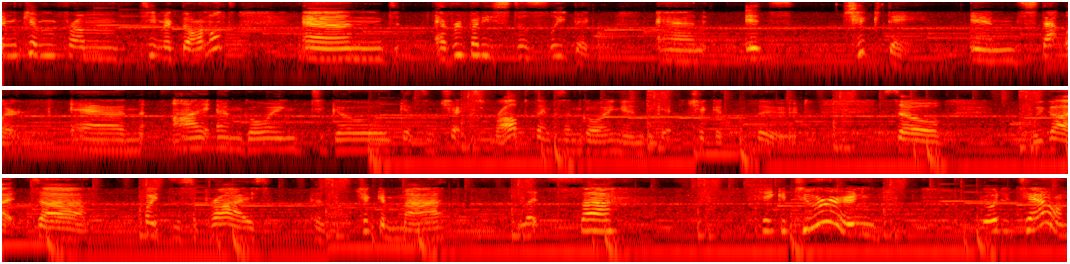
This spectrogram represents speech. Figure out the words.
I'm Kim from Team MacDonald, and everybody's still sleeping. And it's Chick Day in Stettler, and I am going to go get some chicks. Rob thinks I'm going in to get chicken food. So we got uh, quite the surprise because it's chicken math. Let's uh, take a tour and go to town.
